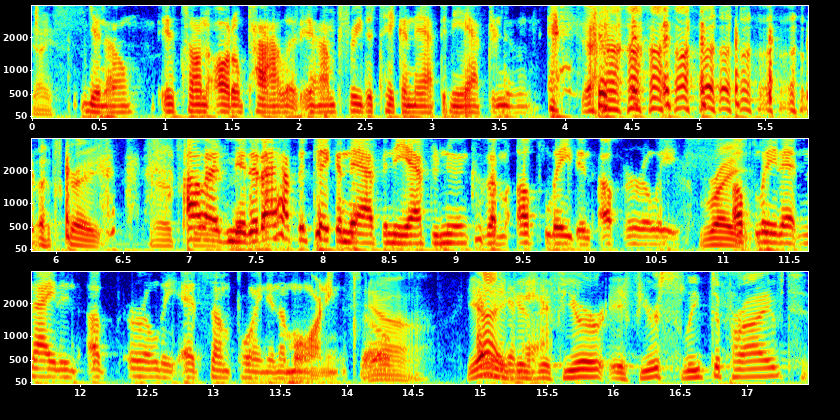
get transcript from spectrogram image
nice. You know, it's on autopilot, and I'm free to take a nap in the afternoon. That's great. That's I'll great. admit it. I have to take a nap in the afternoon because I'm up late and up early. Right. Up late at night and up early at some point in the morning. So Yeah. Yeah, because if you're if you're sleep deprived,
